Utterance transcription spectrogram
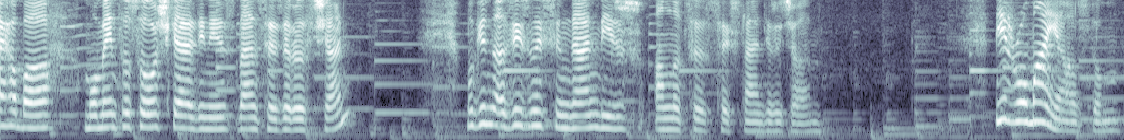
Merhaba, Momentos'a hoş geldiniz. Ben Sezer Özşen. Bugün Aziz Nesin'den bir anlatı seslendireceğim. Bir roman yazdım.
